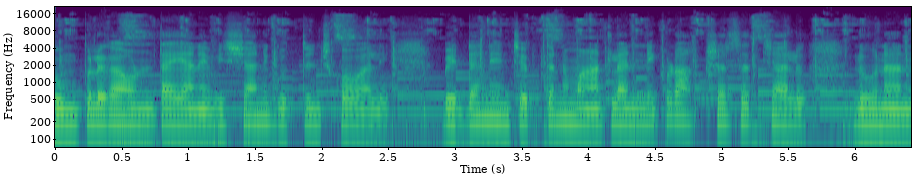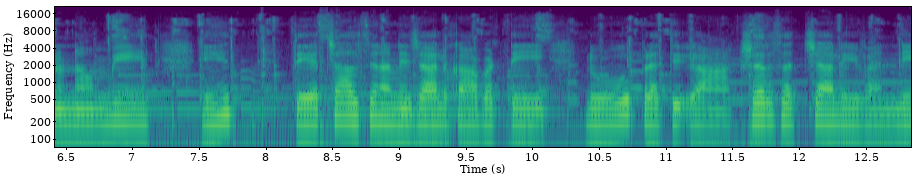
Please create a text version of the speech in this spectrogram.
గుంపులుగా ఉంటాయి అనే విషయాన్ని గుర్తుంచుకోవాలి. బిడ్డ నేను చెప్తున్న మాటలన్నీ కూడా అక్షర సత్యాలు నువ్వు నన్ను నమ్మి తీర్చాల్సిన నిజాలు కాబట్టి నువ్వు ప్రతి అక్షర సత్యాలు ఇవన్నీ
